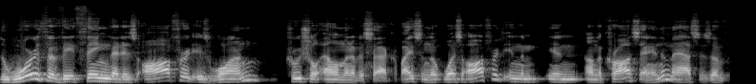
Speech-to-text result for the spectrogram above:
The worth of the thing that is offered is one crucial element of a sacrifice, and what's offered in the, in, on the cross and in the Mass is of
